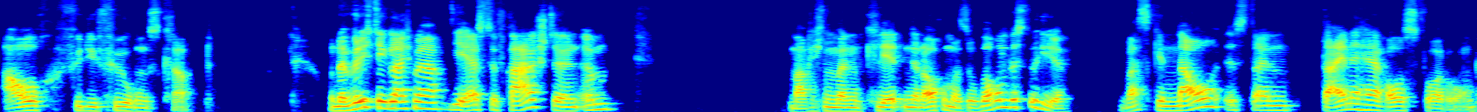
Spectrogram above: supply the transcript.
auch für die Führungskraft. Und dann würde ich dir gleich mal die erste Frage stellen. Ähm, Mache ich meinen Klienten dann auch immer so. Warum bist du hier? Was genau ist dein, deine Herausforderung?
